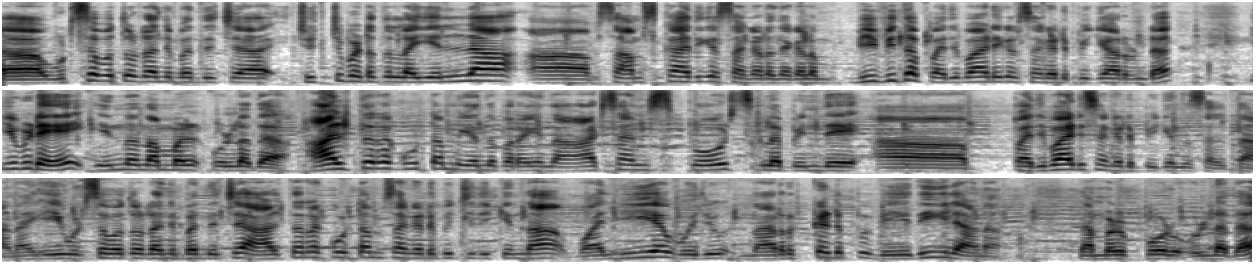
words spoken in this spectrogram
ആ, ഉത്സവത്തോടനുബന്ധിച്ച് ചുറ്റുവട്ടത്തുള്ള എല്ലാ സാംസ്കാരിക സംഘടനകളും വിവിധ പരിപാടികൾ സംഘടിപ്പിക്കാറുണ്ട്. ഇവിടെ ഇന്ന് നമ്മൾ ഉള്ളത് ആൽത്തറക്കൂട്ടം എന്ന് പറയുന്ന ആർട്സ് ആൻഡ് സ്പോർട്സ് ക്ലബിന്റെ പരിപാടി സംഘടിപ്പിക്കുന്ന സ്ഥലത്താണ്. ഈ ഉത്സവത്തോടനുബന്ധിച്ച് ആൽത്തറക്കൂട്ടം സംഘടിപ്പിച്ചിരിക്കുന്ന വലിയ ഒരു നറുക്കെടുപ്പ് വേദിയിലാണ് നമ്മളിപ്പോൾ ഉള്ളത്.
